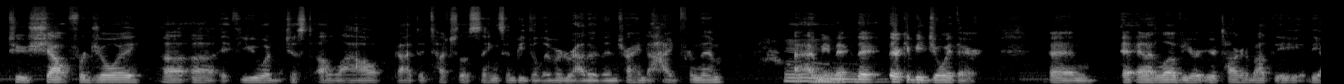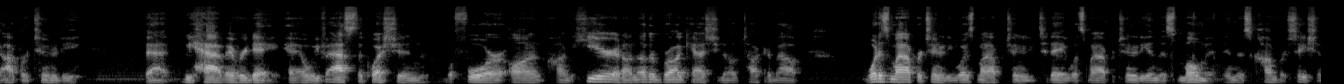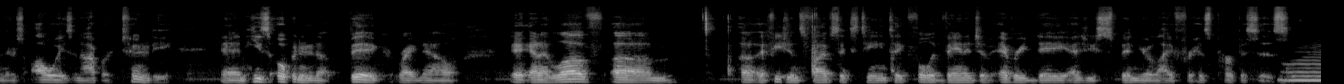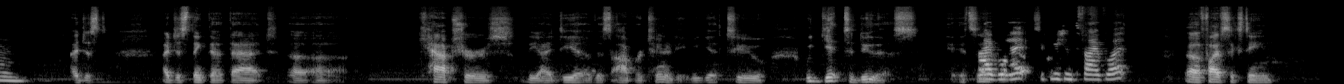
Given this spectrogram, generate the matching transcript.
to shout for joy uh, uh, if you would just allow God to touch those things and be delivered rather than trying to hide from them? Mm. I mean, there, there, there could be joy there, and and I love you're you're talking about the the opportunity that we have every day. And we've asked the question before on on here and on other broadcasts, you know, talking about what is my opportunity? What is my opportunity today? What's my opportunity in this moment, in this conversation? There's always an opportunity. And he's opening it up big right now. And I love um, uh, Ephesians 5:16, take full advantage of every day as you spend your life for his purposes. Mm. I just I just think that that uh, uh, captures the idea of this opportunity. We get to we get to do this. It's five not, what Ephesians five what uh, five sixteen.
